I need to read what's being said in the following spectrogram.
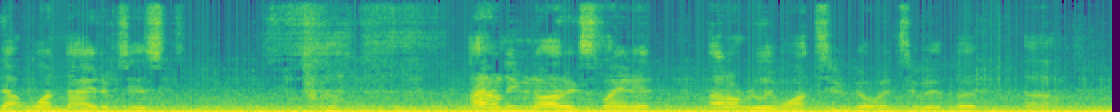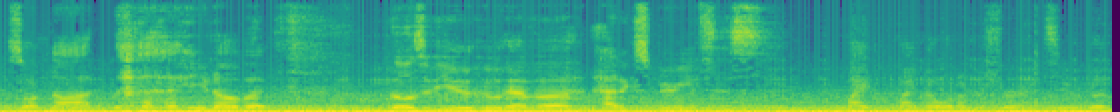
that one night of just I don't even know how to explain it. I don't really want to go into it, but um so I'm not, you know, but those of you who have uh, had experiences might might know what I'm referring to, but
